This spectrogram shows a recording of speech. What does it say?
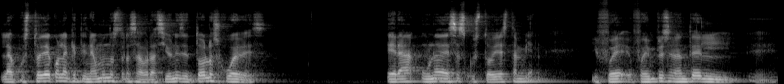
la custodia con la que teníamos nuestras oraciones de todos los jueves era una de esas custodias también. Y fue, fue impresionante el, eh,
